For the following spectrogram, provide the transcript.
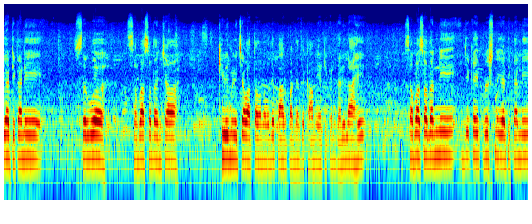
या ठिकाणी सर्व सभासदांच्या खेळीमेळीच्या वातावरणामध्ये पार पाडण्याचं काम या ठिकाणी झालेलं आहे. सभासदांनी जे काही प्रश्न या ठिकाणी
